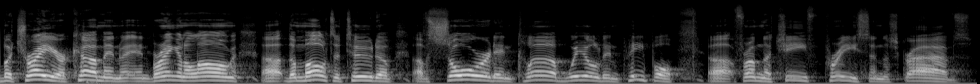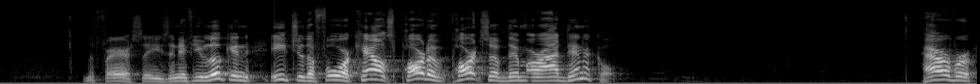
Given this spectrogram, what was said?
betrayer coming and bringing along uh, the multitude of, of sword and club wielding people uh, from the chief priests and the scribes the Pharisees. And if you look in each of the four accounts, part of, parts of them are identical. However,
